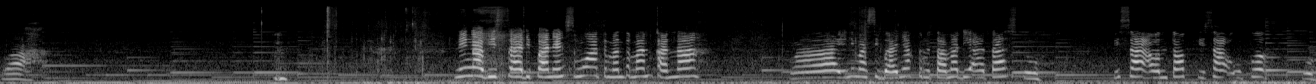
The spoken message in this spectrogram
Wah. Ini nggak bisa dipanen semua teman-teman karena wah ini masih banyak terutama di atas tuh. Bisa on top, bisa upe. Tuh.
